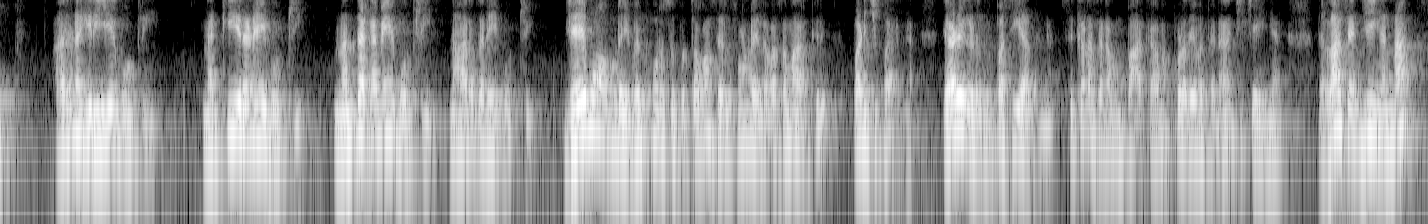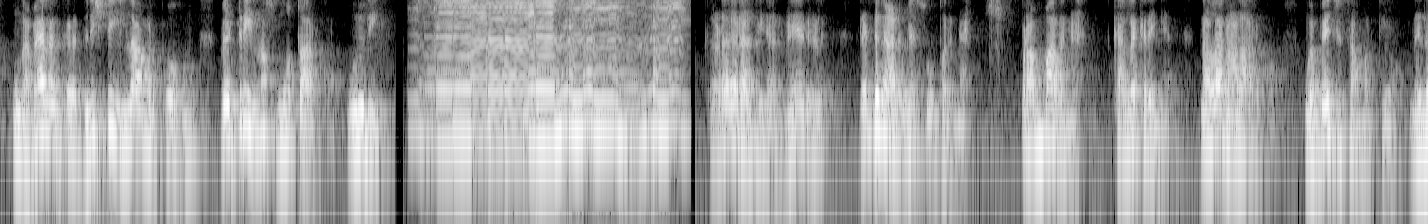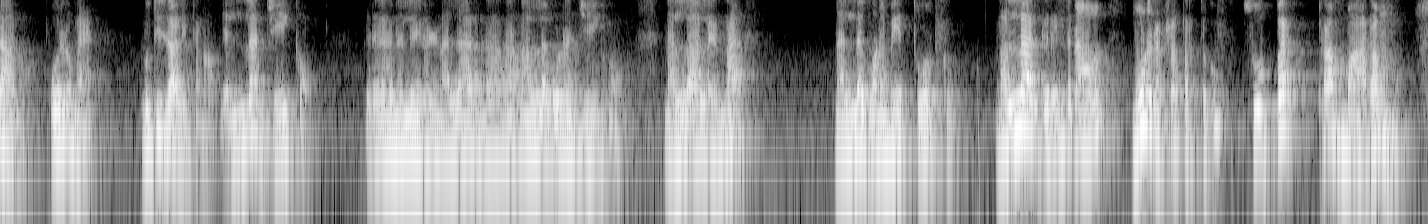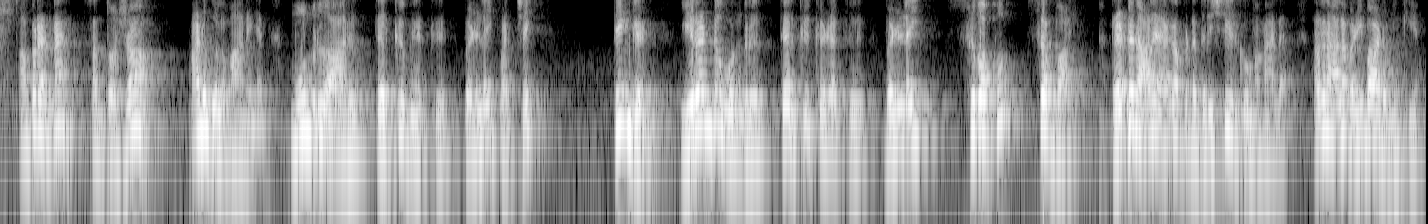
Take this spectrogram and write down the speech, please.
அருணகிரியே போற்றி நக்கீரனே போற்றி நந்தகமே போற்றி நாரதரே போற்றி. ஜெயமோகனுடைய வெண்முரசு புத்தகம் செல்ஃபோனில் இலவசமா இருக்கு. படிச்சு பாருங்க. ஏழைகளுக்கு பசியாதுங்க சிக்கன சிரமம் பார்க்காம குலதெய்வத்தை நினச்சி செய்யுங்க. இதெல்லாம் செஞ்சீங்கன்னா உங்க மேல இருக்கிற திருஷ்டி இல்லாமல் போகும். வெற்றி இன்னும் ஸ்மூத்தா இருக்கும். உறுதி. கடகராசிகார நேயர்களே ரெண்டு நாளுமே சூப்பருங்க. பிரமாதங்க. கலக்கிறீங்க. நல்ல நாளாக இருக்கும். உங்கள் பேச்சு சாமர்த்தியம் நிதானம் பொறுமை புத்திசாலித்தனம் எல்லாம் ஜெயிக்கும். கிரக நிலைகள் நல்லா இருந்தால் தான் நல்ல குணம் ஜெயிக்கும். நல்லா இல்லைன்னா நல்ல குணமே தோற்கும். நல்லா இருக்கு ரெண்டு நாளும் மூணு நட்சத்திரத்துக்கும். சூப்பர். பிரமாதம் அப்புறம் என்ன? சந்தோஷம். அனுகூலமான மூன்று ஆறு தெற்கு மேற்கு வெள்ளை பச்சை. திங்கள் இரண்டு ஒன்று தெற்கு கிழக்கு வெள்ளை சிவப்பு செவ்வாய். ரெண்டு நாளும் ஏகப்பட்ட திருஷ்டி இருக்கு உங்க மேல. அதனால வழிபாடு முக்கியம்.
